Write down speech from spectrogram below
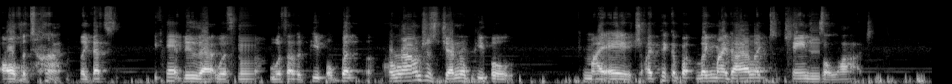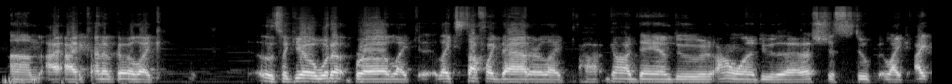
all the time like that's you can't do that with with other people but around just general people my age i pick up like my dialect changes a lot. Um, I, I kind of go like it's like yo what up bruh? Like like stuff like that or like "Ah, god damn dude i don't want to do that. That's just stupid. Like i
